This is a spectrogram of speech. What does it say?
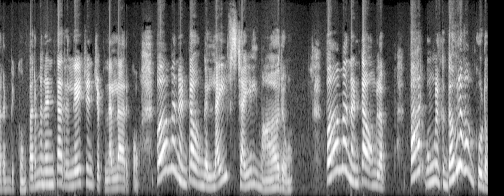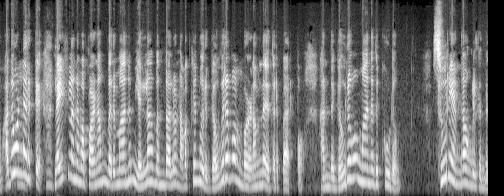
ஆரம்பிக்கும். பர்மனெண்ட்டாக ரிலேஷன்ஷிப் நல்லா இருக்கும். பர்மனெண்ட்டாக உங்கள் லைஃப் ஸ்டைல் மாறும். பர்மனெண்ட்டாக அவங்கள பார் உங்களுக்கு கௌரவம் கூடும். அது ஒண்ணு இருக்கு. லைஃப்ல நம்ம பணம் வருமானம் எல்லாம் வந்தாலும் நமக்குன்னு ஒரு கௌரவம் வேணும்னு எதிர்பார்ப்போம். அந்த கௌரவமானது கூடும். சூரியன் தான் உங்களுக்கு அந்த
